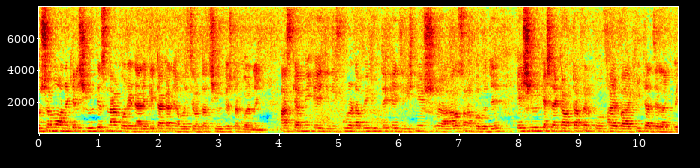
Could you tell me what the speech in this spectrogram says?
ওই সময় অনেকের শিওর কেস না করে ডাইরেক্টলি টাকা নেওয়া হয়েছে অর্থাৎ শিওর কেসটা করে নাই। আজকে আমি এই জিনিস পুরোটা ভিডিওতে এই জিনিস নিয়ে আলোচনা করব যে এই শিওর কেস অ্যাকাউন্টটা আপনার কোথায় বা কি কাজে লাগবে।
